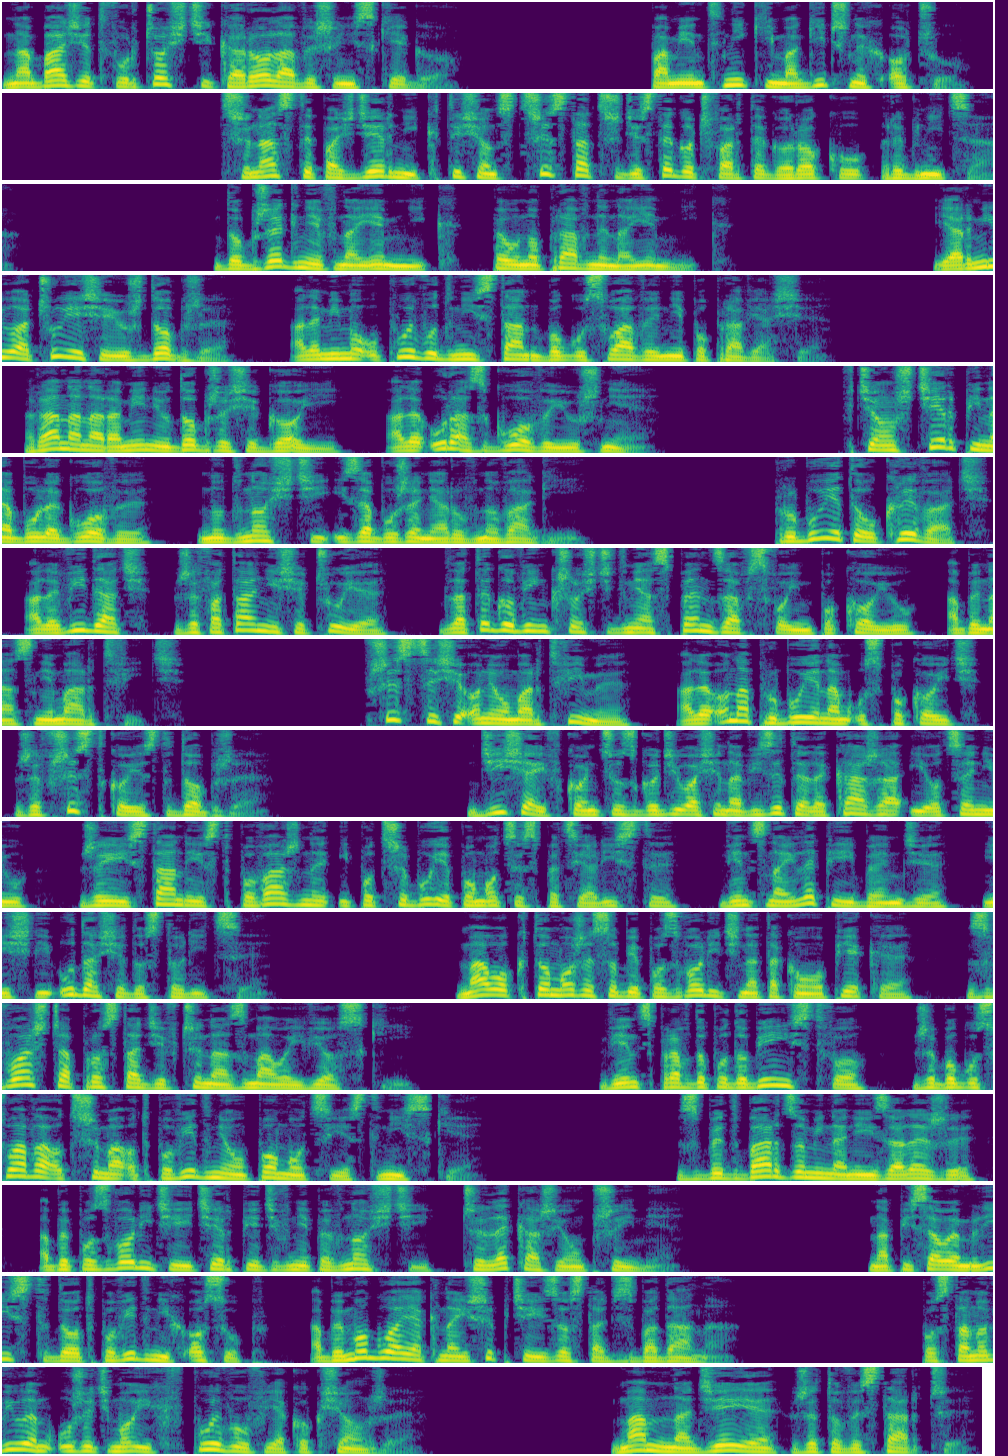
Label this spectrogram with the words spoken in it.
Na bazie twórczości Karola Wyszyńskiego. Pamiętniki magicznych oczu. 13 październik 1334 roku, Rybnica. Dobrzegniew najemnik, pełnoprawny najemnik. Jarmiła czuje się już dobrze, ale mimo upływu dni stan Bogusławy nie poprawia się. Rana na ramieniu dobrze się goi, ale uraz głowy już nie. Wciąż cierpi na bóle głowy, nudności i zaburzenia równowagi. Próbuje to ukrywać, ale widać, że fatalnie się czuje, dlatego większość dnia spędza w swoim pokoju, aby nas nie martwić. Wszyscy się o nią martwimy, ale ona próbuje nam uspokoić, że wszystko jest dobrze. Dzisiaj w końcu zgodziła się na wizytę lekarza i ocenił, że jej stan jest poważny i potrzebuje pomocy specjalisty, więc najlepiej będzie, jeśli uda się do stolicy. Mało kto może sobie pozwolić na taką opiekę, zwłaszcza prosta dziewczyna z małej wioski. Więc prawdopodobieństwo, że Bogusława otrzyma odpowiednią pomoc jest niskie. Zbyt bardzo mi na niej zależy, aby pozwolić jej cierpieć w niepewności, czy lekarz ją przyjmie. Napisałem list do odpowiednich osób, aby mogła jak najszybciej zostać zbadana. Postanowiłem użyć moich wpływów jako książę. Mam nadzieję, że to wystarczy.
